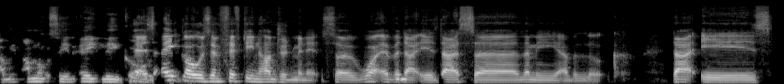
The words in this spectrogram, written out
I mean, I'm not seeing eight league goals. Yeah, it's eight goals in 1500 minutes. So whatever that is, that's uh let me have a look. That is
